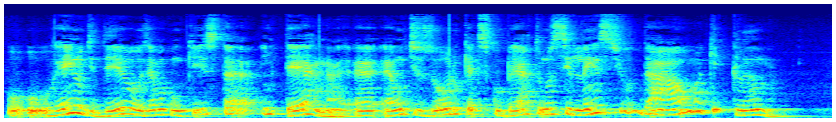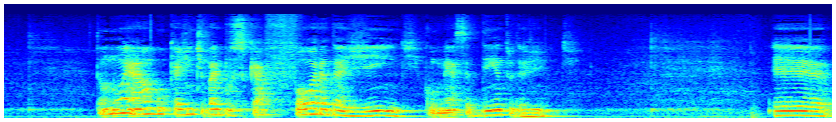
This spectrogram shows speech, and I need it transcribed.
O, o, reino de Deus é uma conquista interna, é, é um tesouro que é descoberto no silêncio da alma que clama. Então não é algo que a gente vai buscar fora da gente, começa dentro da gente. É,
